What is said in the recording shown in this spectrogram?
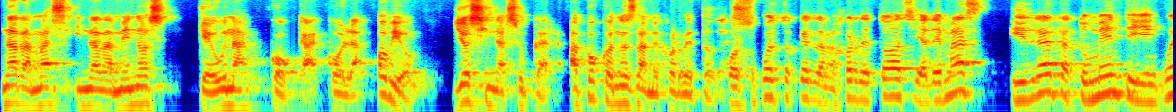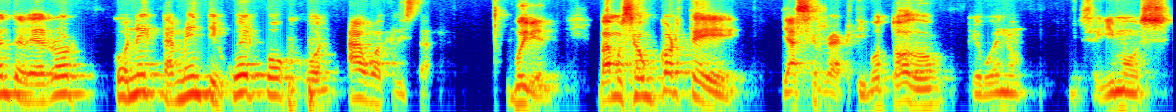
nada más y nada menos que una Coca-Cola. Obvio, yo sin azúcar. ¿A poco no es la mejor de todas? Por supuesto que es la mejor de todas y además hidrata tu mente y encuentra el error. Conecta mente y cuerpo con agua cristal. Muy bien, vamos a un corte. Ya se reactivó todo, qué bueno. Seguimos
